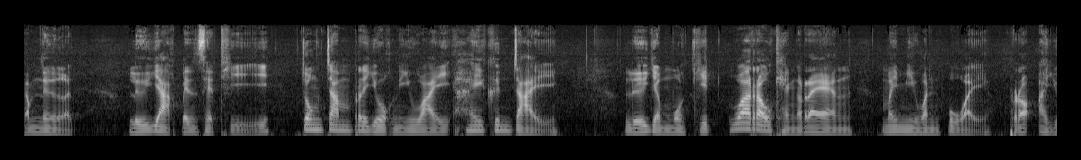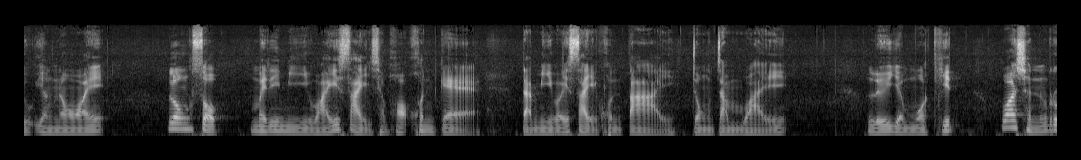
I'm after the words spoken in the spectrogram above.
กำเนิด หรืออยากเป็นเศรษฐีจงจำประโยคนี้ไว้ให้ขึ้นใจ หรืออย่ามัวคิดว่าเราแข็งแรงไม่มีวันป่วย เพราะอายุยังน้อย ลงศพไม่ได้มีไว้ใส่เฉพาะคนแก่ แต่มีไว้ใส่คนตายจงจำไว้ หรืออย่ามัวคิด ว่าฉันร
